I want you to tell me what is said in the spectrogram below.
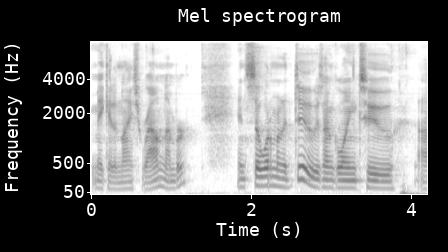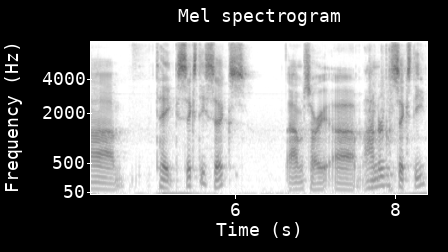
make it a nice round number. And so what I'm going to do is I'm going to uh, take 66, I'm sorry, uh, 160,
